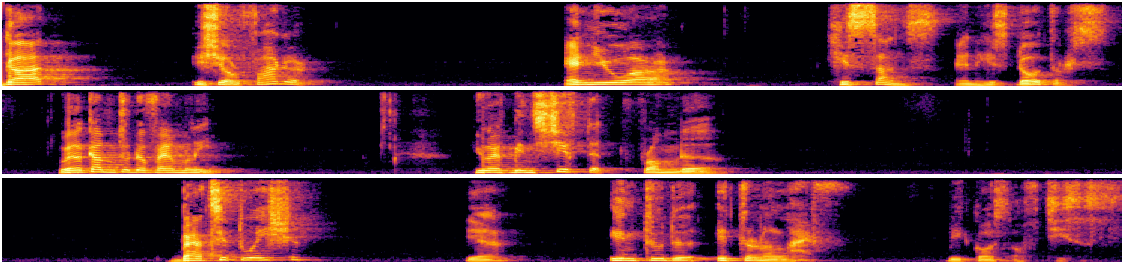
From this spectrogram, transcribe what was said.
God is your Father and you are his sons and his daughters. Welcome to the family. You have been shifted from the bad situation, yeah, into the eternal life because of Jesus.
